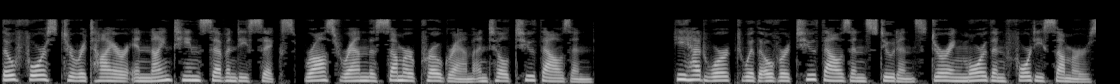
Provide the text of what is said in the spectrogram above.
Though forced to retire in 1976, Ross ran the summer program until 2000. He had worked with over 2,000 students during more than 40 summers.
